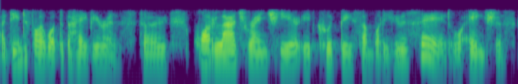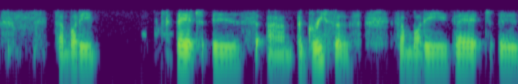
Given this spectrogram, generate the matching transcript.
identify what the behaviour is. So, quite a large range here. It could be somebody who is sad or anxious, somebody that is um, aggressive, somebody that is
